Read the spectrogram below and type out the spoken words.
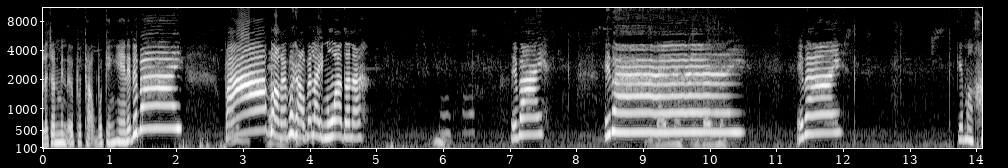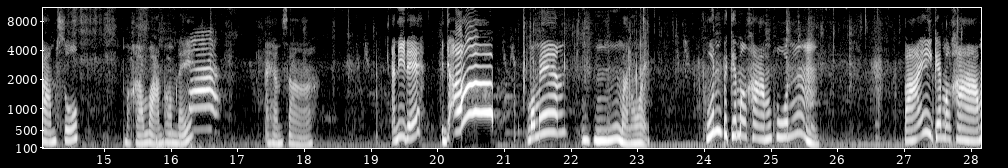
แล้วจนเป็นเอ้ยพ่อเฒ่าบ่แข็งแรงได้บ๊ายบายป้าบอกให้พ่อเฒ่าไปไล่งัวตัวนะอืมบ๊ายบายบ๊ายบายบ๊ายบายเก็บมะขามซุกมะขามหวานพร้อมได้ไอฮันสาอันนี้เด้อย่าอ๊อบโมเมนอื้อหือ มาหน่อย พุ่นไปเก็บมะขามพุ่นไปเก็บมะขาม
